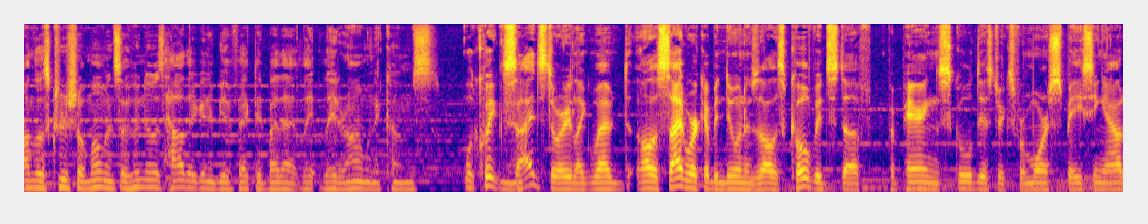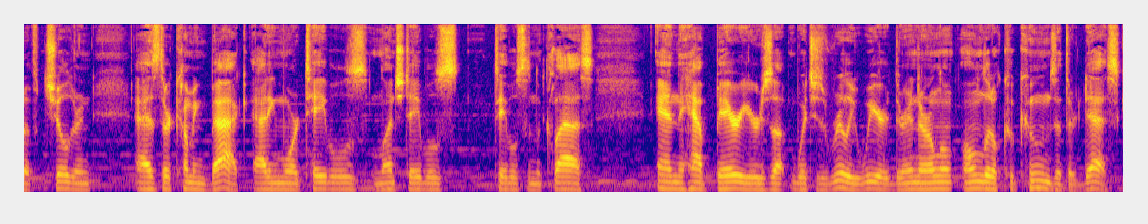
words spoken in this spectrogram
on those crucial moments. So who knows how they're going to be affected by that la- later on when it comes Well, quick side story. Like all the side work I've been doing is all this COVID stuff, preparing the school districts for more spacing out of children as they're coming back, adding more tables, lunch tables, tables in the class, and they have barriers up, which is really weird. They're in their own, own little cocoons at their desk,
